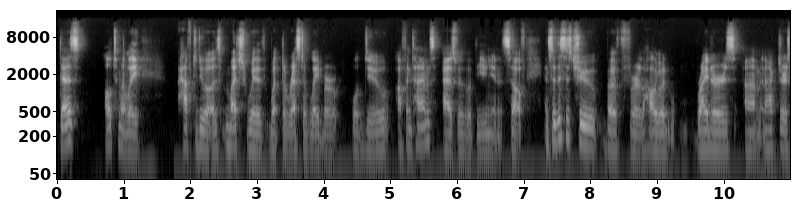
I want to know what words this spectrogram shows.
does ultimately have to do as much with what the rest of labor will do, oftentimes, as with, with the union itself. And so this is true both for the Hollywood writers um, and actors,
